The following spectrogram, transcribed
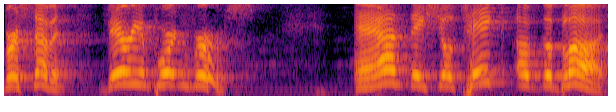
Verse 7, very important verse. And they shall take of the blood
